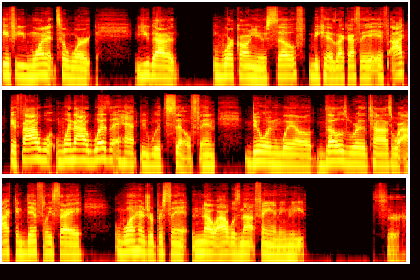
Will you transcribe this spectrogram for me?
If you want it to work, you gotta work on yourself because, like I said, if I if I when I wasn't happy with self and doing well, those were the times where I can definitely say, one hundred percent, no, I was not fanning you. Sir.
